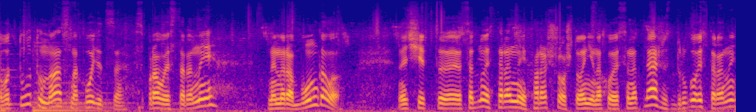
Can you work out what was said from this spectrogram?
А вот тут у нас находится с правой стороны номера бунгало. Значит, э, с одной стороны хорошо, что они находятся на пляже, с другой стороны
